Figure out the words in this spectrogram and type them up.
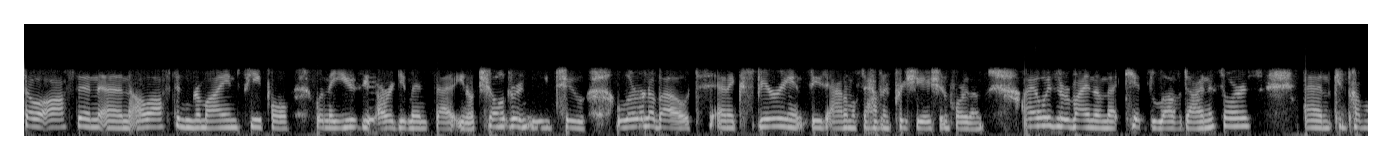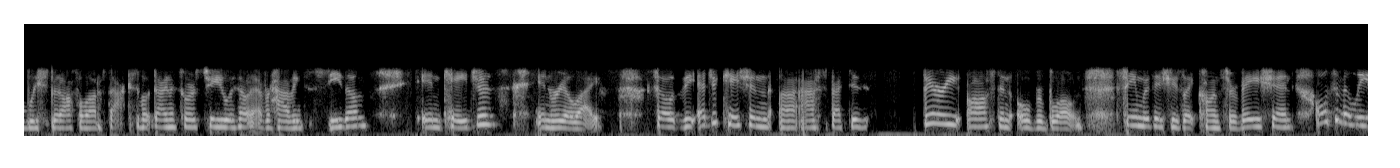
so often, and I'll often remind people when they use the argument that, you know, children need to learn about and experience these animals to have an appreciation for them. I always remind them that kids love dinosaurs and can probably spit off a lot of facts about dinosaurs to you without ever having to see them in cages in real life. So the education uh, aspect is very often overblown. Same with issues like conservation. Ultimately,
